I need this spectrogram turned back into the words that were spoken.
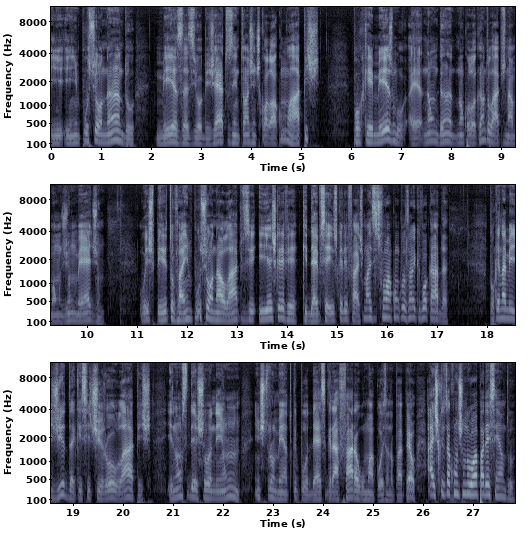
e, e impulsionando mesas e objetos, então a gente coloca um lápis, porque mesmo é, não dando, não colocando o lápis na mão de um médium, o espírito vai impulsionar o lápis e, e escrever, que deve ser isso que ele faz. Mas isso foi uma conclusão equivocada. Porque na medida que se tirou o lápis e não se deixou nenhum instrumento que pudesse grafar alguma coisa no papel, a escrita continuou aparecendo.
